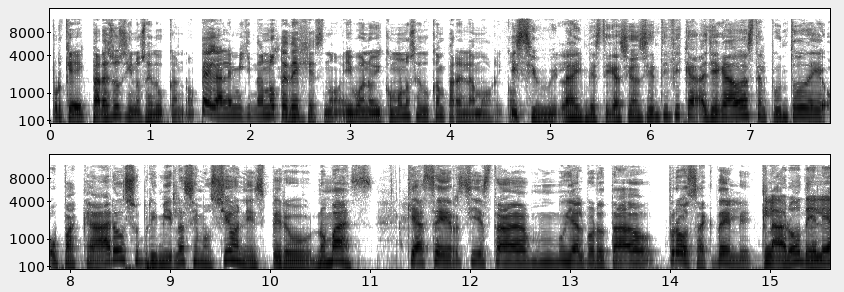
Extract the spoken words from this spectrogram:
porque para eso sí nos educan, ¿no? Pégale, mijito, no te dejes, ¿no? Y bueno, ¿y cómo nos educan para el amor? Y, si la investigación científica ha llegado hasta el punto de opacar o suprimir las emociones, pero no más qué hacer si está muy alborotado. Prozac, dele. Claro, dele,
